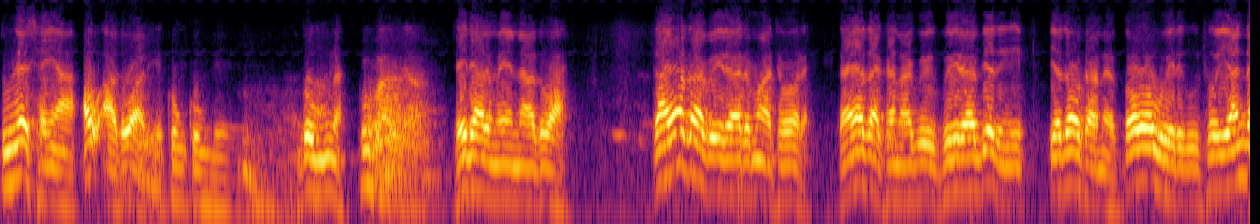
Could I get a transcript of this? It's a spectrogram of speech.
သူနဲ့ဆိုင်ရာအောက်အာသောတွေအကုန်ကုန်တယ်ကုန်ဘူးလားဟုတ်ပါဗျာဒိဋ္ဌရမေနာသွား ကာယကဗေဒဓမ္မထောတယ်ကာယတခန္ဓာကိုယ်ဗေဒပြည့်စုံပြသောခါနဲ့သောဝေတကူထိုယန္တ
